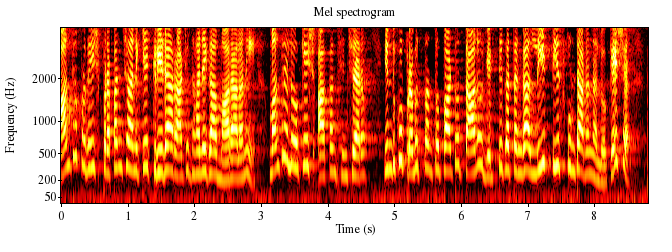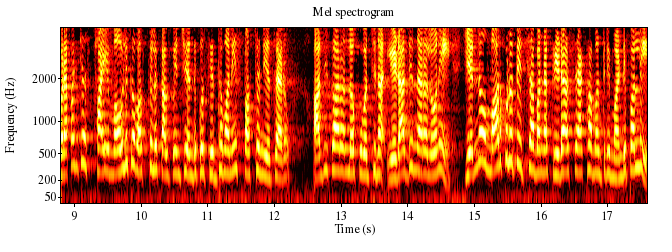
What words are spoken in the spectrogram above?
ఆంధ్రప్రదేశ్ ప్రపంచానికే క్రీడా రాజధానిగా మారాలని మంత్రి లోకేష్ ఆకాంక్షించారు. ఇందుకు ప్రభుత్వంతో పాటు తాను వ్యక్తిగతంగా లీడ్ తీసుకుంటానన్న లోకేష్ ప్రపంచ స్థాయి మౌలిక వస్తువులు కల్పించేందుకు సిద్దమని స్పష్టం చేశారు. అధికారంలోకి వచ్చిన ఏడాదిన్నరలోనే ఎన్నో మార్పులు తెచ్చామన్న క్రీడా శాఖ మంత్రి మండిపల్లి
